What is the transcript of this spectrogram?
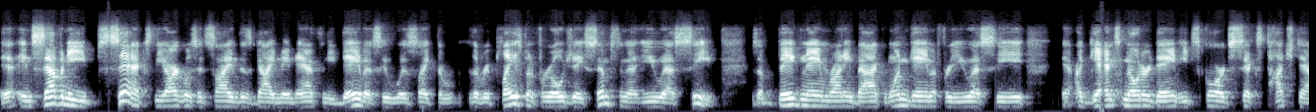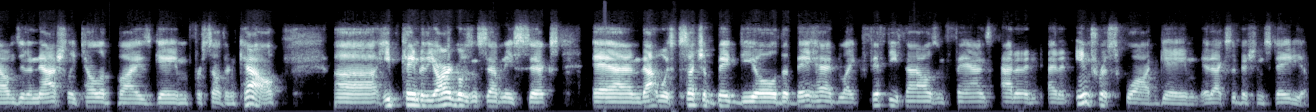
In 76, the Argos had signed this guy named Anthony Davis, who was like the, the replacement for OJ Simpson at USC. He was a big name running back, one game for USC against Notre Dame. He'd scored six touchdowns in a nationally televised game for Southern Cal. Uh, he came to the Argos in 76, and that was such a big deal that they had like 50,000 fans at an, at an intra squad game at Exhibition Stadium.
